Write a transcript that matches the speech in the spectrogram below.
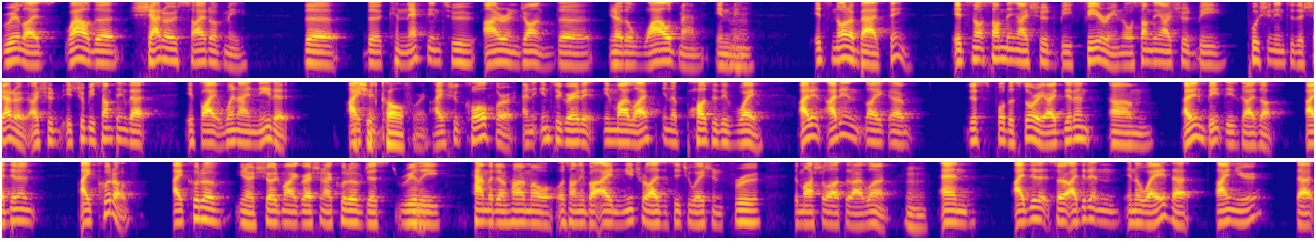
realize, wow, the shadow side of me, the the connecting to Iron John, the you know, the wild man in me. It's not a bad thing. It's not something I should be fearing or something I should be pushing into the shadow. I should it should be something that if I when I need it, I, I, should can call for it. I should call for it and integrate it in my life in a positive way. I didn't I didn't like um, just for the story. I didn't um I didn't beat these guys up. I didn't I could have. I could have, you know, showed my aggression. I could have just really hammered them home or, or something, but I neutralized the situation through the martial arts that I learned. And I did it so I did it in, in a way that I knew that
